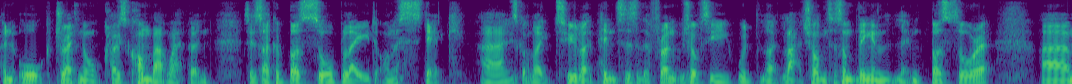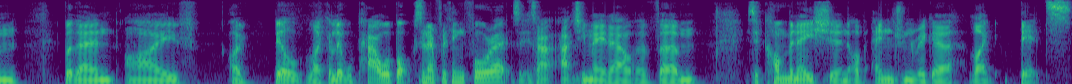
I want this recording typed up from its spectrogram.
an orc dreadnought close combat weapon. So it's like a buzzsaw blade on a stick. Uh, it's got like two like pincers at the front, which obviously would like latch onto something and let him buzzsaw it. Um, but then I've I've built like a little power box and everything for it. So it's actually made out of um, it's a combination of engine rigger like bits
